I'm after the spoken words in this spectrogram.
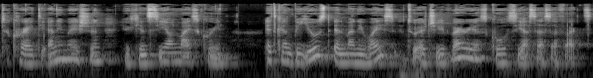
to create the animation you can see on my screen. It can be used in many ways to achieve various cool CSS effects.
